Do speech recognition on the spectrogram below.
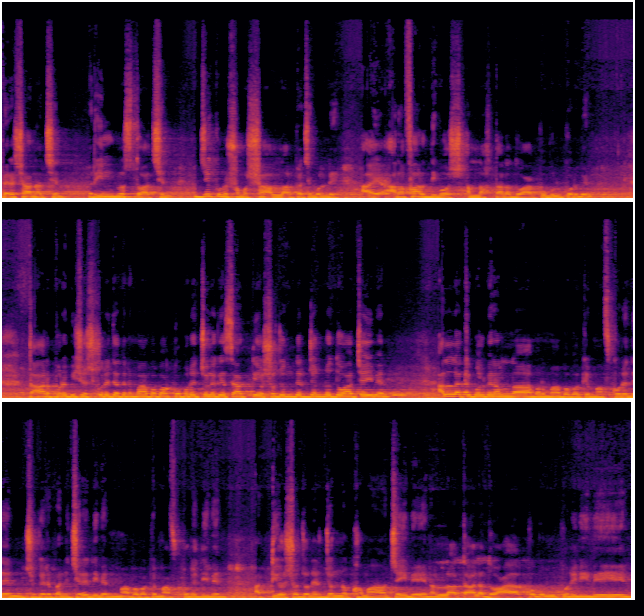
পেরেশান আছেন। ঋণগ্রস্ত আছেন। যে কোনো সমস্যা আল্লাহর কাছে বললে, আয় আরাফার দিবস আল্লাহ তাআলা দোয়া কবুল করবেন। তারপরে বিশেষ করে যাদের মা বাবা কবরে চলে গেছে আত্মীয় স্বজনদের জন্য দোয়া চাইবেন। আল্লাহকে বলবেন, আল্লাহ, আমার মা বাবাকে মাফ করে দেন, চোখের পানি ছেড়ে দিবেন মা বাবাকে মাফ করে দিবেন। আত্মীয় স্বজনের জন্য ক্ষমা চাইবেন, আল্লাহ তাআলা দোয়া কবুল করে নিবেন।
